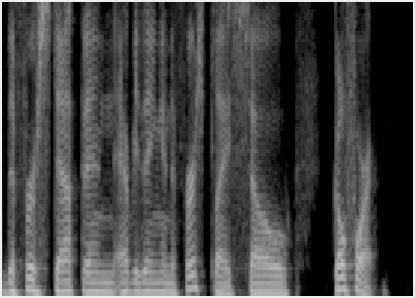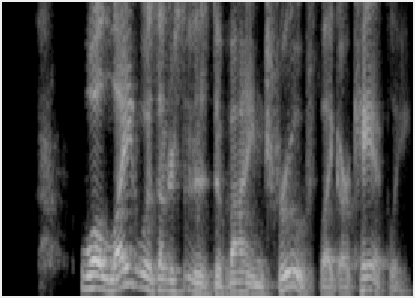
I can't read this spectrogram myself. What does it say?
the first step in everything in the first place. So, go for it. Well, light was understood as divine truth, like archaically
